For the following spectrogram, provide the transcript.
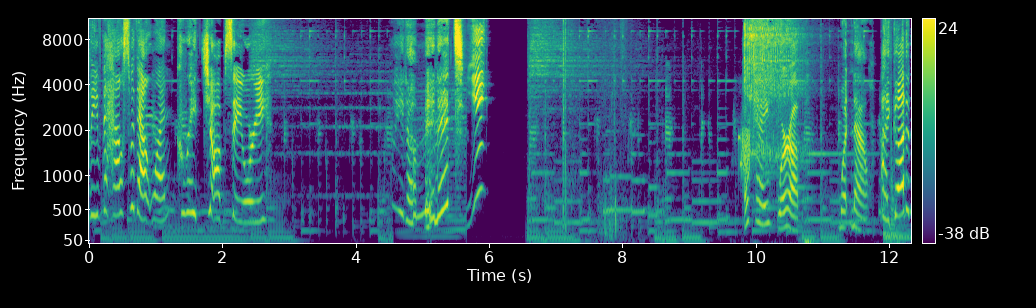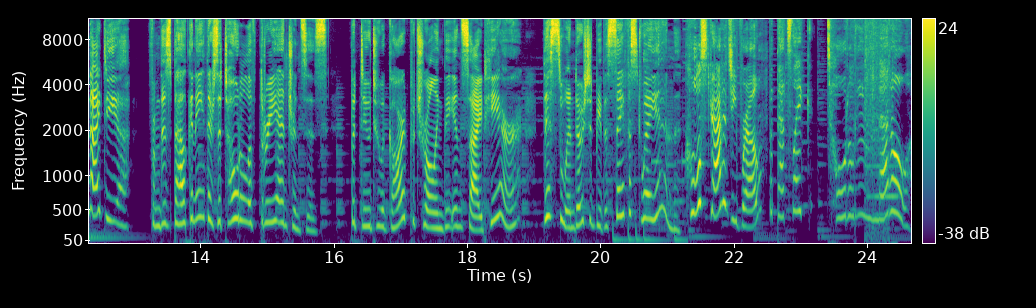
leave the house without one. Great job, Sayori. Wait a minute. Okay, we're up. What now? I got an idea. From this balcony, there's a total of three entrances. But due to a guard patrolling the inside here, this window should be the safest way in. Cool strategy, bro. But that's like totally metal.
